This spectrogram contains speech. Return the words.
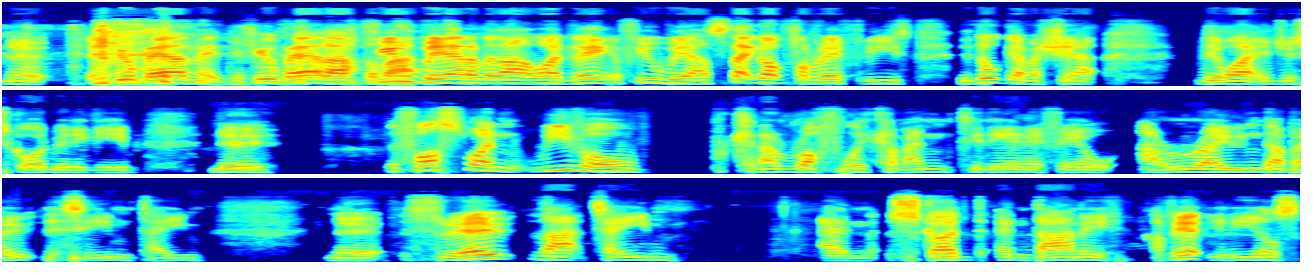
No, feel better, mate? You feel better I after feel that? better about that one, right? I feel better. Stick up for referees. They don't give a shit. They want to just go on with the game. Now, the first one, we've all kind of roughly come into the NFL around about the same time. Now, throughout that time, and Scud and Danny, avert your ears,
